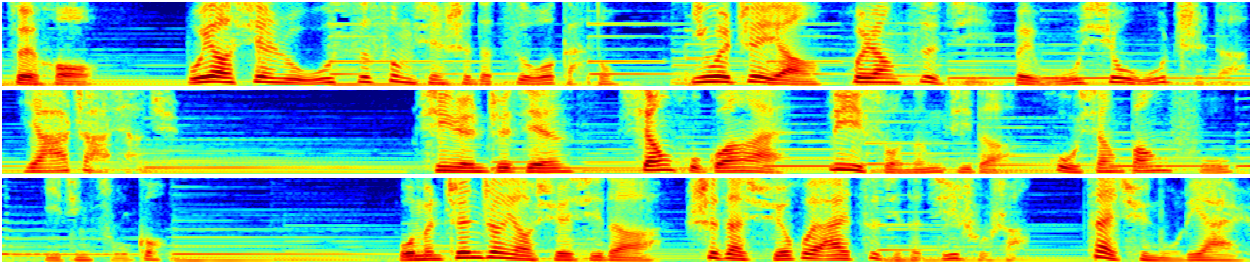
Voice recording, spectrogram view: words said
最后，不要陷入无私奉献式的自我感动，因为这样会让自己被无休无止的压榨下去。亲人之间相互关爱，力所能及的互相帮扶已经足够。我们真正要学习的是，在学会爱自己的基础上，再去努力爱人。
